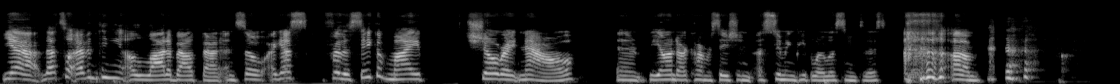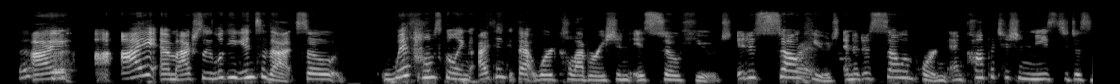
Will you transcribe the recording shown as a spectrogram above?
yeah that's what i've been thinking a lot about that and so i guess for the sake of my show right now and beyond our conversation assuming people are listening to this um i I- am actually looking into that so with homeschooling i think that word collaboration is so huge it is so Right. huge and it is so important and competition needs to just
